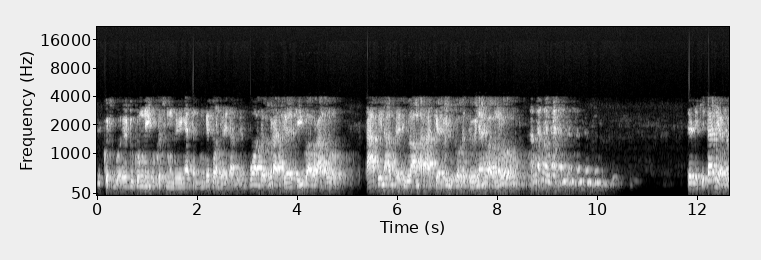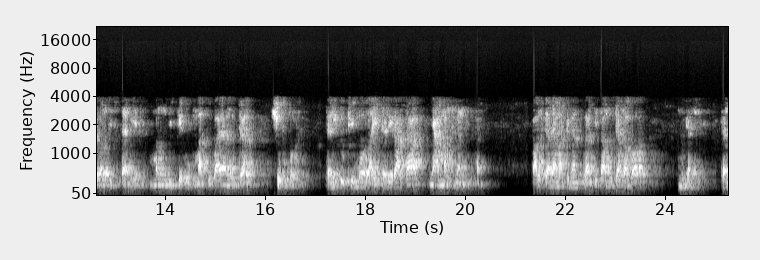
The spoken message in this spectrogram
Gus boleh dukung nih Gus mungkin ngeten mungkin pondok itu. Pondok ora jadi wa ora ngeluh. Tapi nek dadi ulama ra jadi kok kedunya wa ngeluh. Jadi kita ini harus konsisten ya, mendidik umat supaya mudah syukur. Dan itu dimulai dari rasa nyaman dengan Tuhan. Kalau sudah nyaman dengan Tuhan, kita mudah nopo mudah. Dan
